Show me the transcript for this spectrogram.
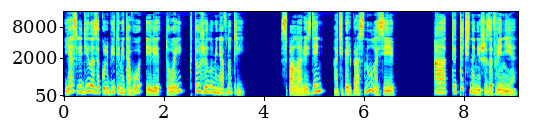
я следила за кульбитами того или той, кто жил у меня внутри. Спала весь день, а теперь проснулась и... «А ты точно не шизофрения?»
